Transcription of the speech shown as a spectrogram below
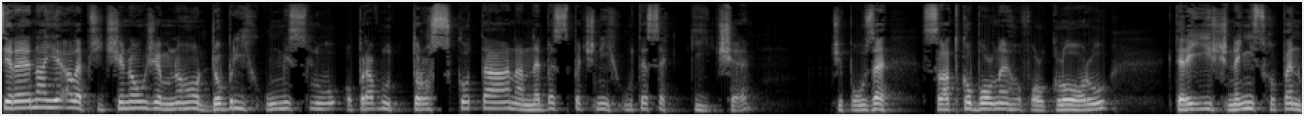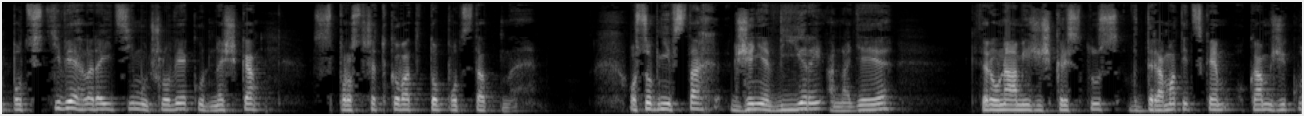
siréna je ale příčinou, že mnoho dobrých úmyslů opravdu troskotá na nebezpečných útesech kýče, či pouze sladkobolného folklóru, který již není schopen poctivě hledajícímu člověku dneška zprostředkovat to podstatné. Osobní vztah k ženě víry a naděje, kterou nám Ježíš Kristus v dramatickém okamžiku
